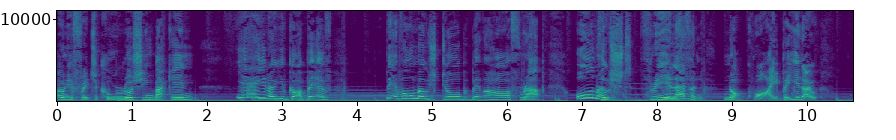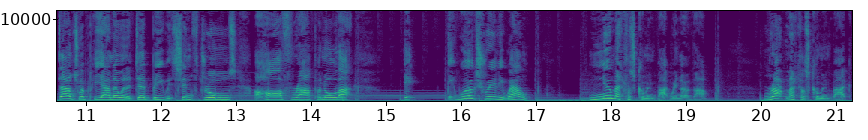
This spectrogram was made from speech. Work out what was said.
only for it to come rushing back in. Yeah, you know, you've got a bit of bit of almost dub, a bit of a half rap, almost 311, not quite, but you know, down to a piano and a dead beat with synth drums, a half rap and all that. It it works really well. Nu metal's coming back, we know that. Rap metal's coming back.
